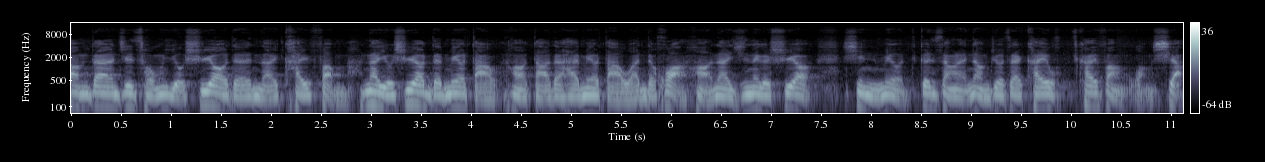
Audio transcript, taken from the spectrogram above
那我们当然就从有需要的人来开放嘛。那有需要的没有打哈，打的还没有打完的话哈，那已经那个需要性没有跟上来，那我们就再开开放往下。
